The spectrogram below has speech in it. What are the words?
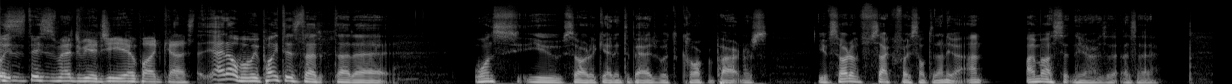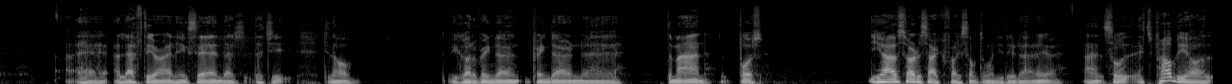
this is this is meant to be a GA podcast. I know, but my point is that that uh, once you sort of get into bed with corporate partners, you've sort of sacrificed something anyway. And I'm not sitting here as a as a a, a lefty or anything saying that that you you know you got to bring down bring down uh, the man, but you have sort of sacrificed something when you do that anyway. And so it's probably all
